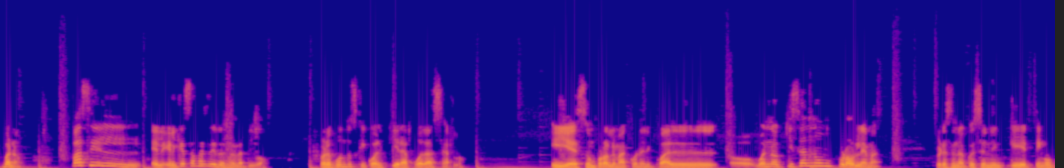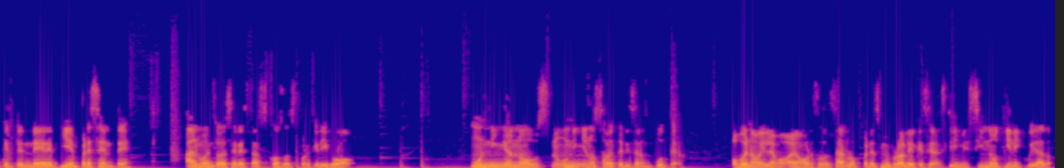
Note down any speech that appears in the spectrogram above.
Bueno, fácil, el, que sea fácil es relativo, pero el punto es que cualquiera puede hacerlo. Y es un problema con el cual, bueno, quizá no un problema, pero es una cuestión en que tengo que tener bien presente al momento de hacer estas cosas, porque digo, un niño no, un niño no sabe utilizar un cúter. O bueno, a lo mejor sabe usarlo, pero es muy probable que se lastime si no tiene cuidado.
